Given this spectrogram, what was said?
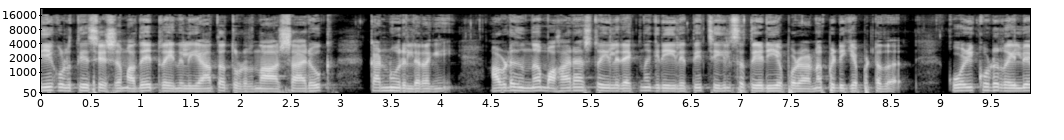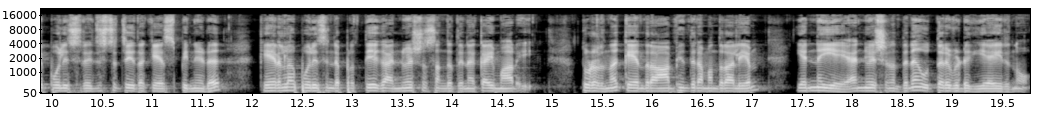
തീ കൊളുത്തിയ ശേഷം അതേ ട്രെയിനിൽ യാത്ര തുടർന്ന ഷാരൂഖ് കണ്ണൂരിലിറങ്ങി. അവിടെ നിന്ന് മഹാരാഷ്ട്രയിലെ രത്നഗിരിയിലെത്തി ചികിത്സ തേടിയപ്പോഴാണ് പിടിക്കപ്പെട്ടത്. കോഴിക്കോട് റെയിൽവേ പോലീസ് രജിസ്റ്റർ ചെയ്ത കേസ് പിന്നീട് കേരള പോലീസിന്റെ പ്രത്യേക അന്വേഷണ സംഘത്തിന് കൈമാറി. തുടർന്ന് കേന്ദ്ര ആഭ്യന്തര മന്ത്രാലയം എൻ ഐ എ അന്വേഷണത്തിന് ഉത്തരവിടുകയായിരുന്നു.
